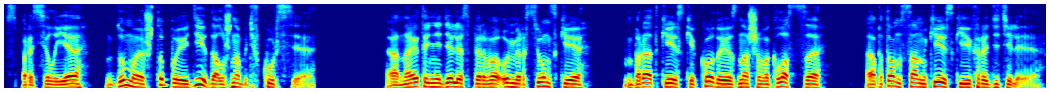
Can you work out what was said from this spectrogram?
Спросил я, думая, что по идее должна быть в курсе. А на этой неделе сперва умер Сюнски, брат Кейски Кода из нашего класса, а потом сам Кейски и их родители.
